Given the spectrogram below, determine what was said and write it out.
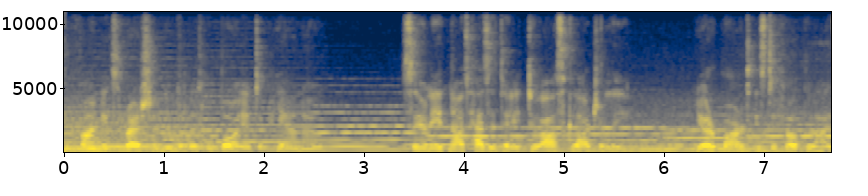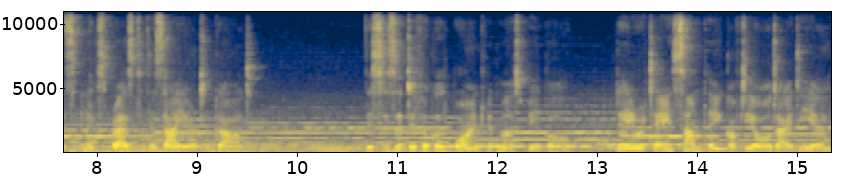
to find expression in the little boy at the piano. So you need not hesitate to ask largely. Your part is to focalize and express the desire to God. This is a difficult point with most people. They retain something of the old idea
